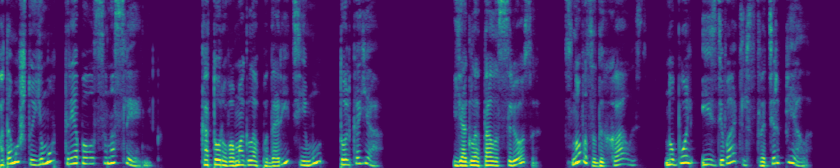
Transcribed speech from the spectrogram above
потому что ему требовался наследник, которого могла подарить ему только я. Я глотала слезы, снова задыхалась, но боль и издевательства терпела.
